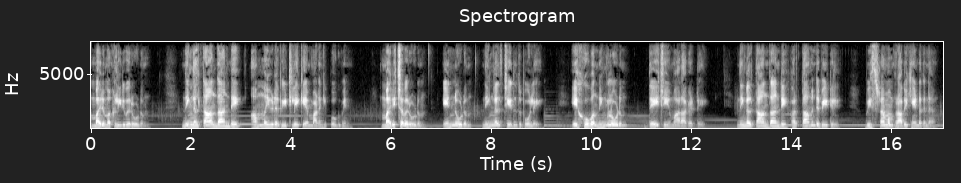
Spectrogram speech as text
മരുമക്കൾ ഇരുവരോടും നിങ്ങൾ താന്താന്റെ അമ്മയുടെ വീട്ടിലേക്ക് മടങ്ങിപ്പോകുവിൻ. മരിച്ചവരോടും എന്നോടും നിങ്ങൾ ചെയ്തതുപോലെ യഹോവ നിങ്ങളോടും ദയ ചെയ്യുമാറാകട്ടെ. നിങ്ങൾ താന്താന്റെ ഭർത്താവിന്റെ വീട്ടിൽ വിശ്രാമം പ്രാപിക്കേണ്ടതിന്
